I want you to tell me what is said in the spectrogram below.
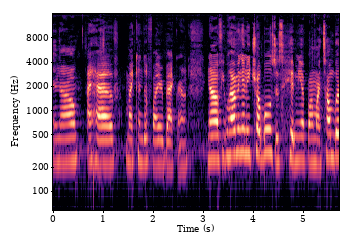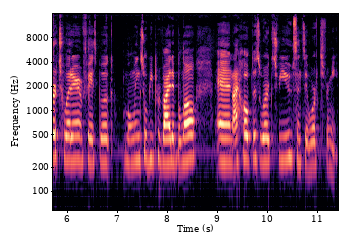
and now I have my Kindle Fire background. Now, if you're having any troubles, just hit me up on my Tumblr, Twitter, Facebook. The links will be provided below, and I hope this works for you since it worked for me.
